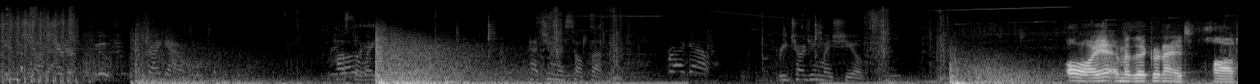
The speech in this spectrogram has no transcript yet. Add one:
Getting shot at. Move. Frag out. Hostile right here. Patching myself up. Recharging my shields. Oh, I hit him with a grenade. Hard.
